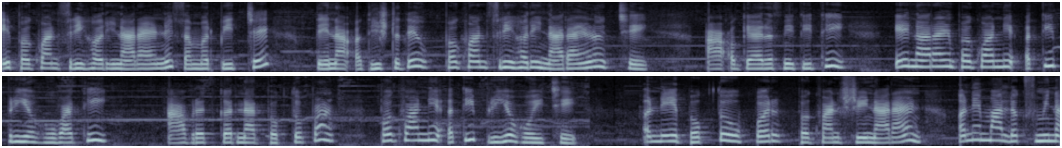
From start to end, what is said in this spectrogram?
એ ભગવાન શ્રી હરિનારાયણને સમર્પિત છે. તેના અધિષ્ટદેવ ભગવાન શ્રી હરિનારાયણ જ છે. આ અગિયારસની તિથિ એ નારાયણ ભગવાનને અતિ પ્રિય હોવાથી આ વ્રત કરનાર ભક્તો પણ ભગવાનને અતિ પ્રિય હોય છે અને ભક્તો ઉપર ભગવાન શ્રી નારાયણ અને મા લક્ષ્મીના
